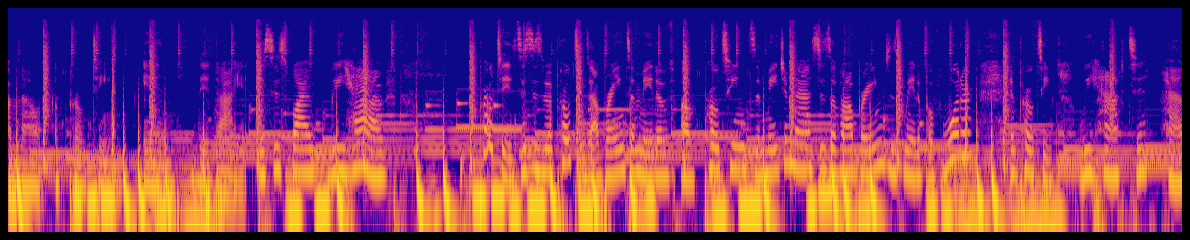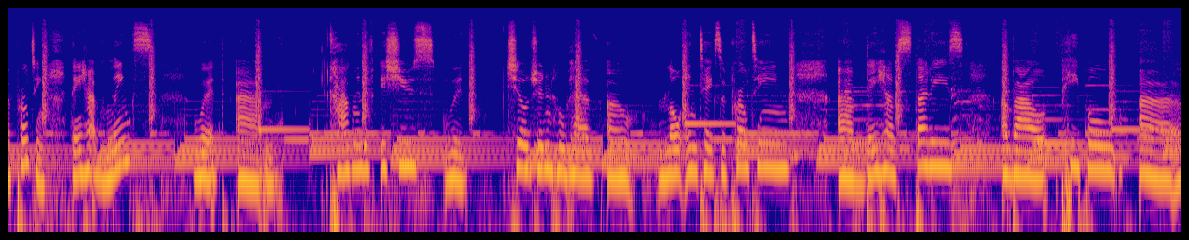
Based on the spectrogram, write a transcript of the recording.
amount of protein in their diet. This is why we have proteins. This is what proteins. Our brains are made of, of proteins. The major masses of our brains is made up of water and protein. We have to have protein. They have links with um, cognitive issues with children who have um, low intakes of protein. Um, they have studies about people uh,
